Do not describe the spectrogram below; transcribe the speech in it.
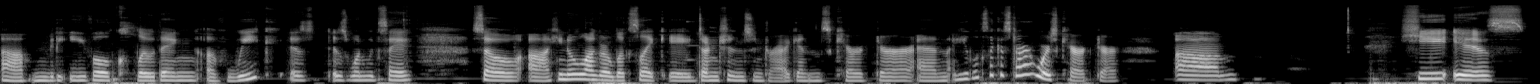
uh, medieval clothing of weak, as as one would say. So uh, he no longer looks like a Dungeons and Dragons character, and he looks like a Star Wars character. Um, he is,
